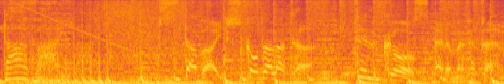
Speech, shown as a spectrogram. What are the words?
Wstawaj! Wstawaj, szkoda lata. Tylko z RMFFM.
